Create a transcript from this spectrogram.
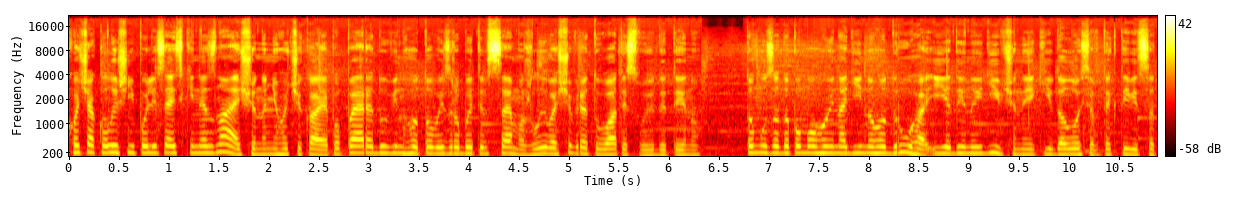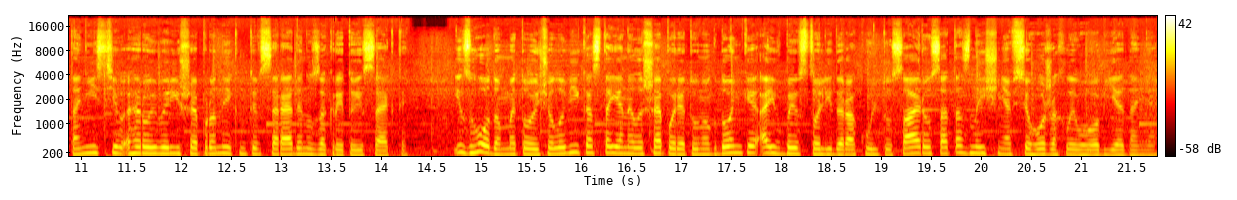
Хоча колишній поліцейський не знає, що на нього чекає попереду, він готовий зробити все можливе, щоб врятувати свою дитину. Тому за допомогою надійного друга і єдиної дівчини, якій вдалося втекти від сатаністів, герой вирішує проникнути всередину закритої секти. І згодом метою чоловіка стає не лише порятунок доньки, а й вбивство лідера культу Сайруса та знищення всього жахливого об'єднання.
